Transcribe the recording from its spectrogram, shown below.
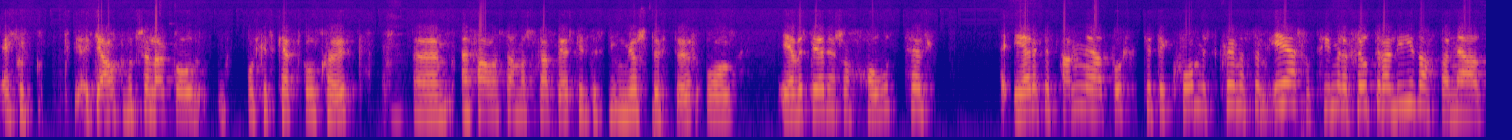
einhver, ekki áhugslega góð, fólk getur kert góð kaup um, en þá að samanskapi er gildistími mjög stuttur og ef þetta er eins og hótel er ekki þannig að fólk geti komist hvernig sem er og tíminn er fljóttir að líða þannig að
